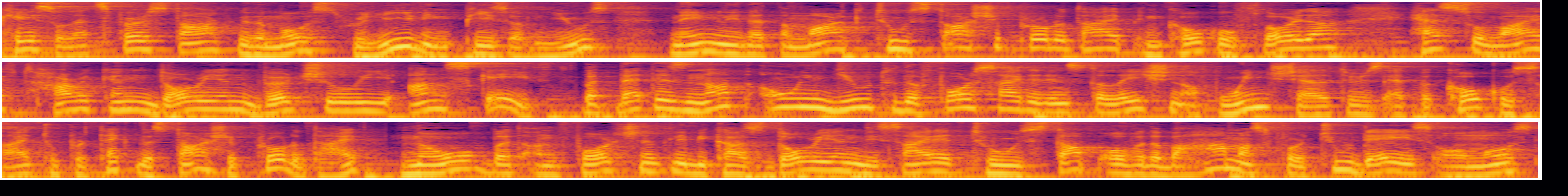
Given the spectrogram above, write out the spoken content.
Okay, so let's first start with the most relieving piece of news, namely that the Mark II Starship prototype in Cocoa, Florida has survived Hurricane Dorian virtually unscathed. But that is not only due to the foresighted installation of wind shelters at the Cocoa site to protect the Starship prototype, no, but unfortunately because Dorian decided to stop over the Bahamas for two days almost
